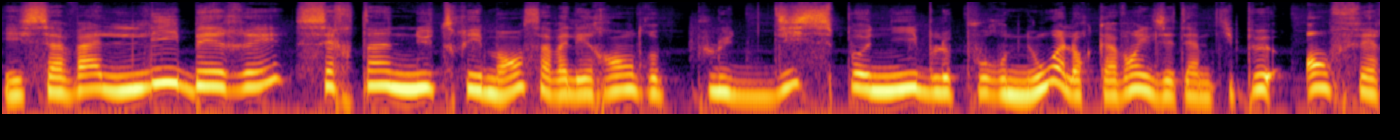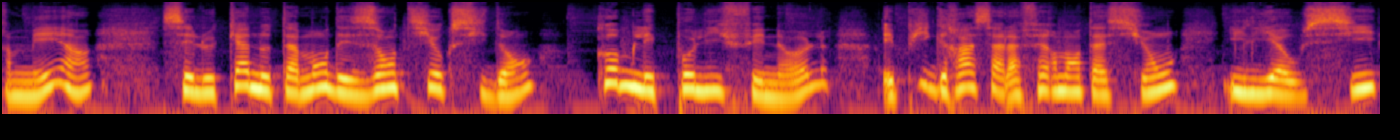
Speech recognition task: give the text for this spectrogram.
et ça va libérer certains nutriments, ça va les rendre plus disponibles pour nous alors qu'avant ils étaient un petit peu enfermés. Hein. C'est le cas notamment des antioxydants comme les polyphénols. Et puis grâce à la fermentation, il y a aussi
